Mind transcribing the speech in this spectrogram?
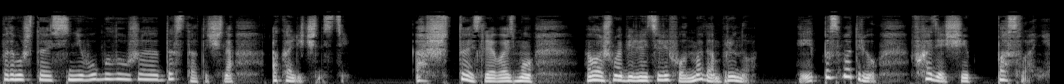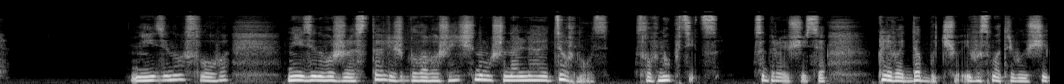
потому что с него было уже достаточно околичностей. «А что, если я возьму ваш мобильный телефон, мадам Брюно, и посмотрю входящие послания?» Ни единого слова, ни единого жеста, лишь голова женщины машинально дернулась, словно у птицы, собирающейся клевать добычу и высматривающей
